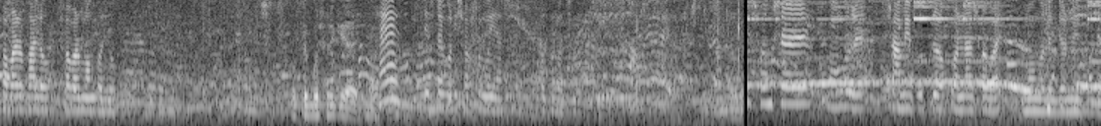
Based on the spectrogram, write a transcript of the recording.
সবার ভালো সবার মঙ্গল হোক। প্রত্যেক বছরই কি হ্যাঁ চেষ্টা করি সবসময় আসি প্রতি বছর। সংসারের মঙ্গলে স্বামী পুত্র কন্যা সবাই মঙ্গলের জন্যই করি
